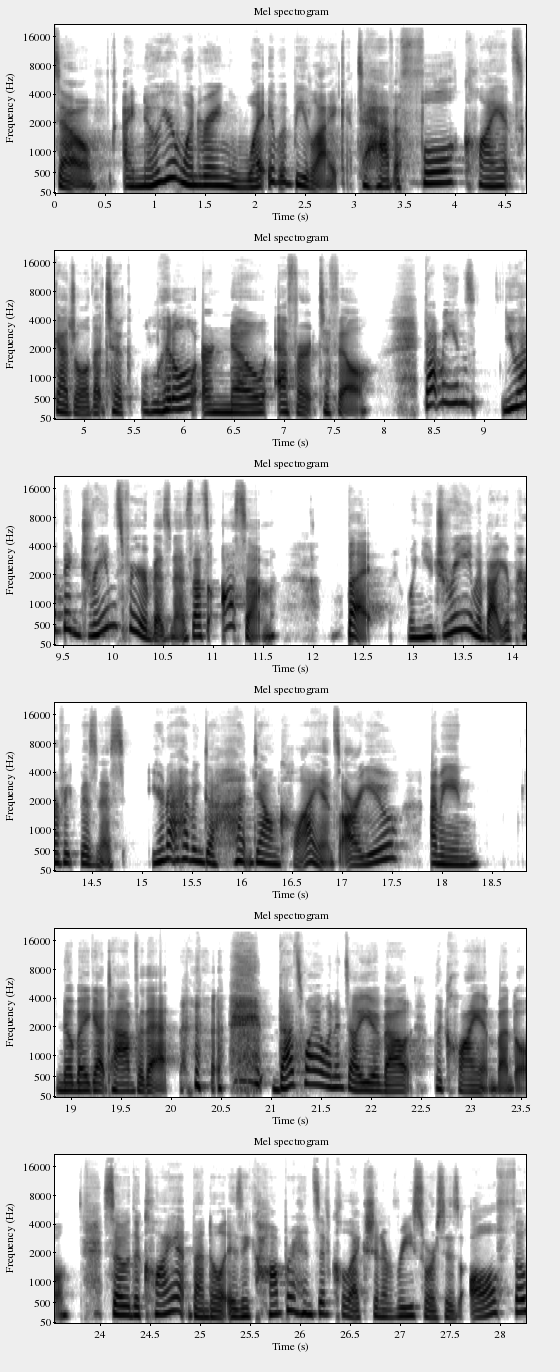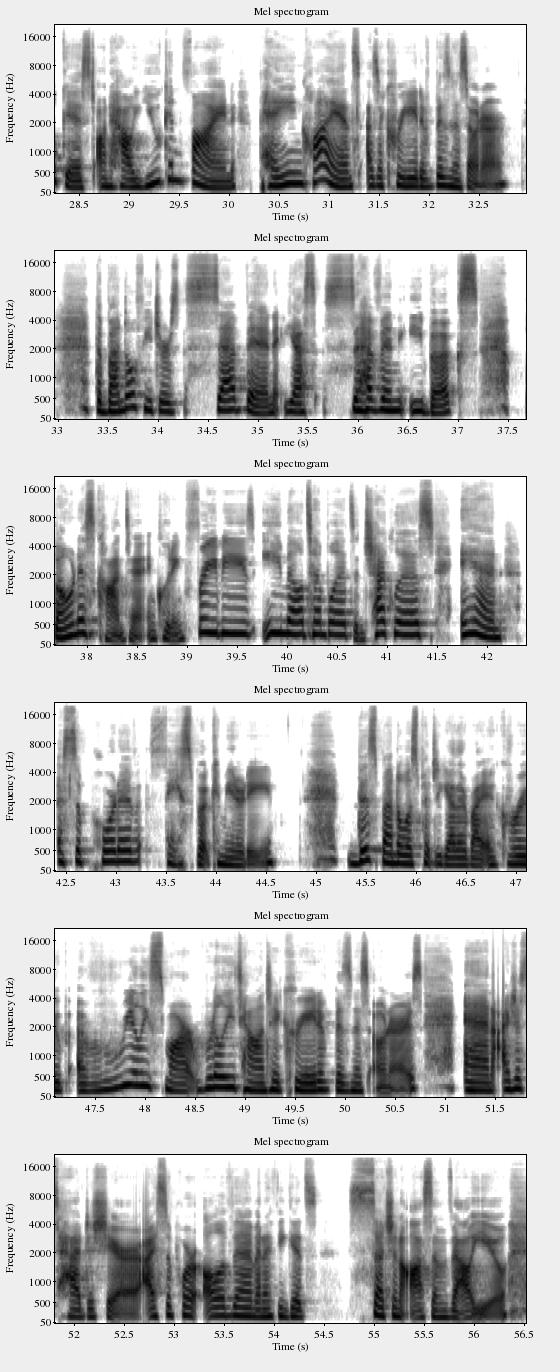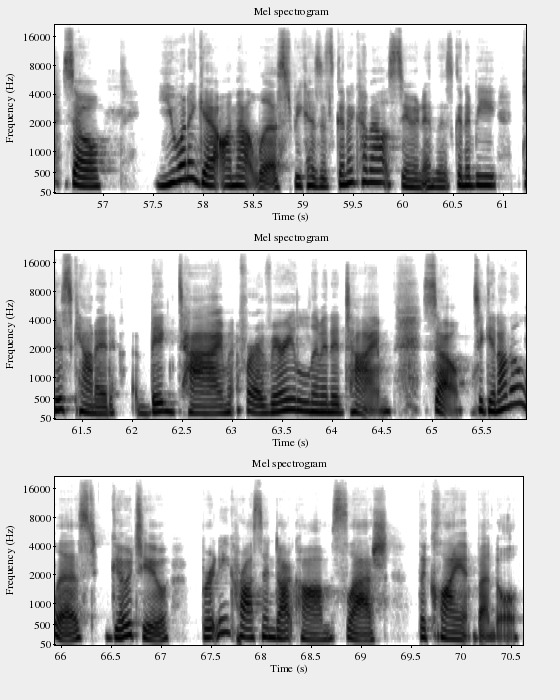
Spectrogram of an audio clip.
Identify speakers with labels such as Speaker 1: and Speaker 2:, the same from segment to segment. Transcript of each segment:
Speaker 1: So, I know you're wondering what it would be like to have a full client schedule that took little or no effort to fill. That means you have big dreams for your business. That's awesome. But when you dream about your perfect business, you're not having to hunt down clients, are you? I mean, nobody got time for that. That's why I want to tell you about the Client Bundle. So, the Client Bundle is a comprehensive collection of resources all focused on how you can find paying clients as a creative business owner. The bundle features seven, yes, seven ebooks, bonus content, including freebies, email templates, and checklists, and a supportive Facebook community. This bundle was put together by a group of really smart, really talented creative business owners. And I just had to share. I support all of them, and I think it's such an awesome value. So, you want to get on that list because it's going to come out soon and it's going to be discounted big time for a very limited time. So to get on the list, go to britneycrosson.com slash the client bundle.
